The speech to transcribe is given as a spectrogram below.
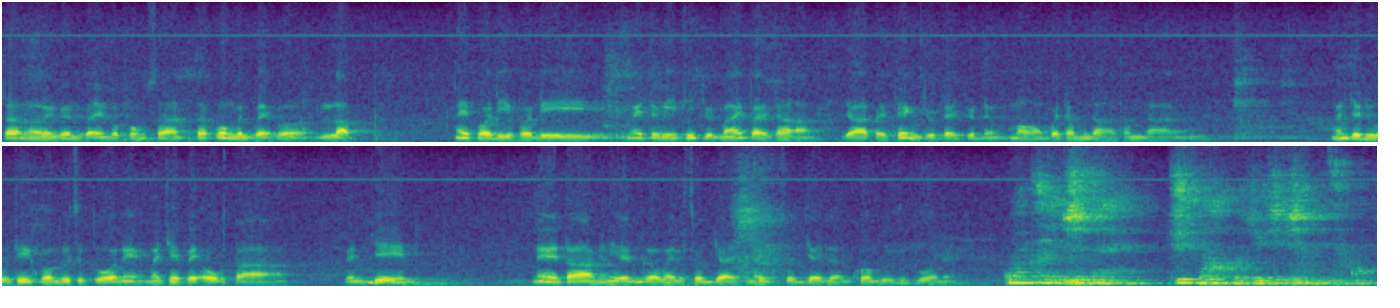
ถ้าเงยเกินไปก็ฟุ้งซ่านถ้าก้มเกินไปก็หลับ ให้พอดีพอดี ไม่จะมีที่จุดหมายปลายทาง อย่าไปเพ่งจุดใดจุดหนึ่งมองไปธรรมดาธรรมดา มันจะดูที่ความรู้สึกตัวเนี่ย ไม่ใช่ไปโอตาเป็นเจนเนี่ยตาไม่เห็นก็ไม่สนใจไม่สนใจเรื่องความรู้สึกตัวเนี่ย关键是在知道和觉知上面下功夫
